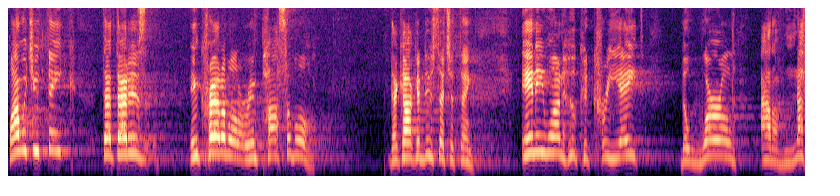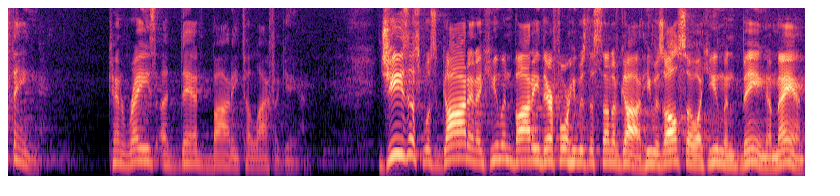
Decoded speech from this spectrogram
Why would you think that that is incredible or impossible? That God could do such a thing? Anyone who could create the world out of nothing can raise a dead body to life again. Jesus was God in a human body, therefore, he was the Son of God. He was also a human being, a man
